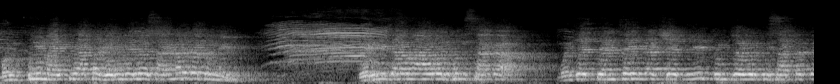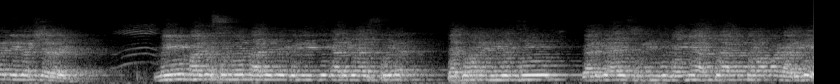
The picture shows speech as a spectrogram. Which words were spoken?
मग ती माहिती आता घरी गेल्यावर सांगणार का तुम्ही? घरी जाऊन आवर्जून सांगा. म्हणजे त्यांचंही लक्षात येईल तुमच्यावरती सातत्याने लक्ष राहील. मी माझ्यासमोर आलेले गणेशजी गाडगे असतील त्याचप्रमाणे निलेशजी गाडगे आहे सुनीलजी गैने आमच्या अनंतरामा गाडगे.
